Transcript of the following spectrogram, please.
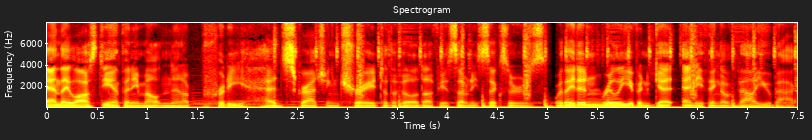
and they lost De'Anthony Melton in a pretty head-scratching trade to the Philadelphia 76ers, where they didn't really even get anything of value back.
